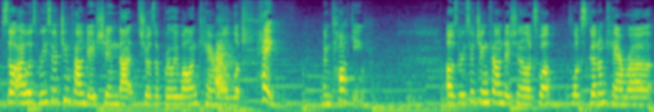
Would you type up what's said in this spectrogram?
So I was researching foundation that shows up really well on camera. Look, hey, I'm talking. I was researching foundation that looks well, looks good on camera,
